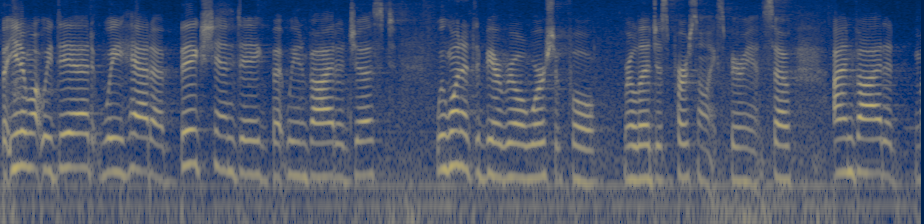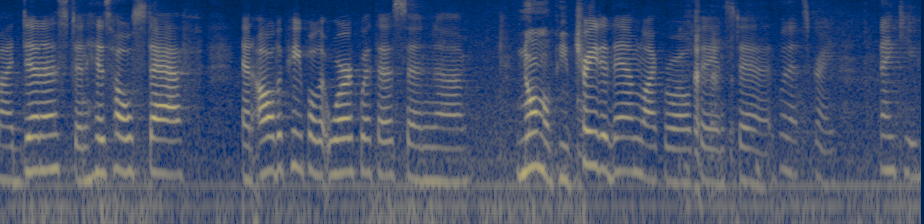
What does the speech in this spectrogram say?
But you know what we did? We had a big shindig, but we invited just, we wanted it to be a real worshipful, religious, personal experience. So I invited my dentist and his whole staff and all the people that work with us and uh, normal people treated them like royalty instead. Well, that's great. Thank you.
